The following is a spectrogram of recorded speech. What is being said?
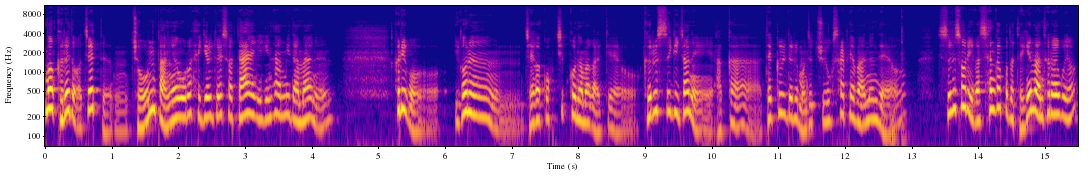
뭐 그래도 어쨌든 좋은 방향으로 해결돼서 다행이긴 합니다만은 그리고 이거는 제가 꼭 짚고 넘어갈게요. 글을 쓰기 전에 아까 댓글들을 먼저 쭉 살펴봤는데요. 쓴소리가 생각보다 되게 많더라고요.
